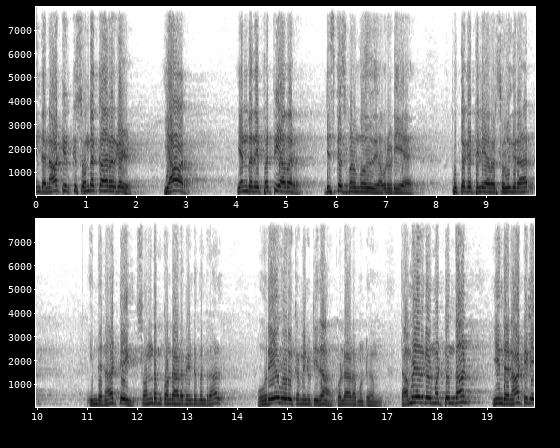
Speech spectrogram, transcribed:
இந்த நாட்டிற்கு சொந்தக்காரர்கள் யார் என்பதை பற்றி அவர் டிஸ்கஸ் பண்ணும்போது அவருடைய புத்தகத்திலே அவர் சொல்லுகிறார். இந்த நாட்டை சொந்தம் கொண்டாட வேண்டும் என்றால் ஒரே ஒரு கம்யூனிட்டி தான் கொண்டாட முடியும். தமிழர்கள் மட்டும்தான் இந்த நாட்டிலே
